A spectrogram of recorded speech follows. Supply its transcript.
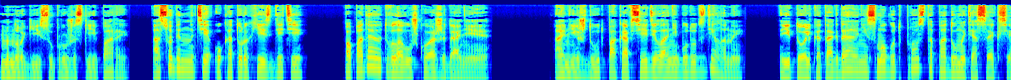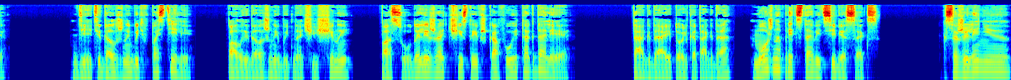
Многие супружеские пары, особенно те, у которых есть дети, попадают в ловушку ожидания. Они ждут, пока все дела не будут сделаны, и только тогда они смогут просто подумать о сексе. Дети должны быть в постели, полы должны быть начищены, посуда лежать чистой в шкафу и так далее. Тогда и только тогда можно представить себе секс. К сожалению,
